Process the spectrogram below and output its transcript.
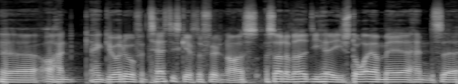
Øh, og han, han gjorde det jo fantastisk efterfølgende også. Og så har der været de her historier med, at hans, øh,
